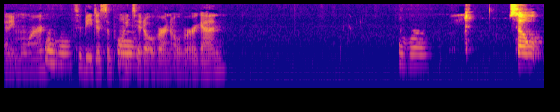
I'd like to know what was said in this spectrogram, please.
anymore mm-hmm. to be disappointed mm. over and over again. Mm-hmm. So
